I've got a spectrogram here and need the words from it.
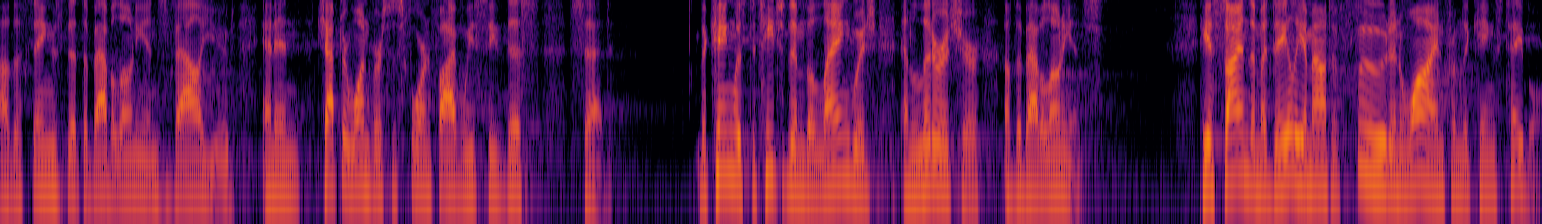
uh, the things that the Babylonians valued. And in chapter 1, verses 4 and 5, we see this said The king was to teach them the language and literature of the Babylonians. He assigned them a daily amount of food and wine from the king's table.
